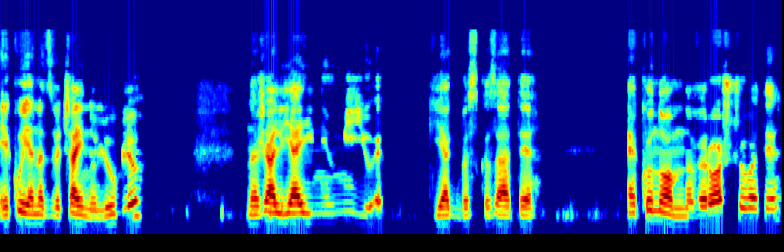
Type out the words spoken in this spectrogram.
яку я надзвичайно люблю. На жаль, я її не вмію, як би сказати, економно вирощувати.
